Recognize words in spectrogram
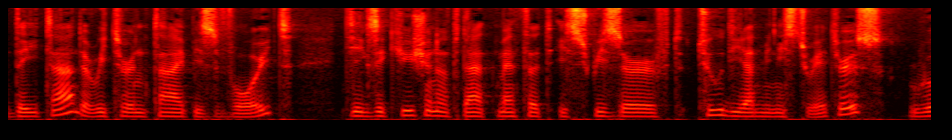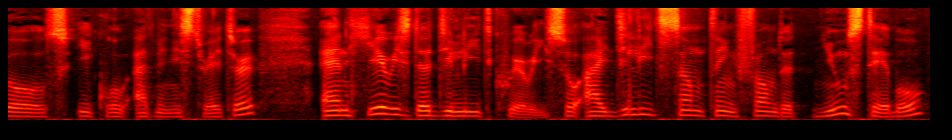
data. The return type is void. The execution of that method is reserved to the administrators, roles equal administrator, and here is the delete query. So I delete something from the news table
